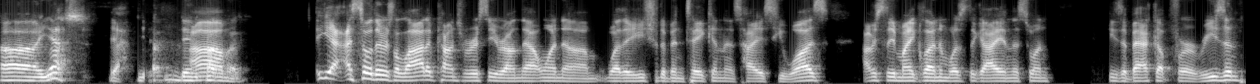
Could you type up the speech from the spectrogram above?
Uh yes. Yeah. Yep. David Um, yeah so there's a lot of controversy around that one um, whether he should have been taken as high as he was obviously mike glennon was the guy in this one he's a backup for a reason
